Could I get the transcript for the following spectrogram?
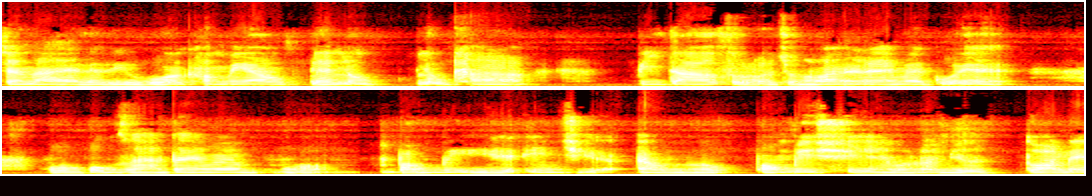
ကျန်တဲ့ energy ကိုက coming out လဲလောက်လောက်ထားပြီးသားဆိုတော့ကျွန်တော်ကအဲ့ဒါမဲ့ကိုရဲ့ဟိုပုံစံအတိုင်းပဲဟိုဘောင်းမီအင်ဂျီအောင်ဘောင်းမီရှင်းပေါ့နော်မျိုးတွားလဲ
